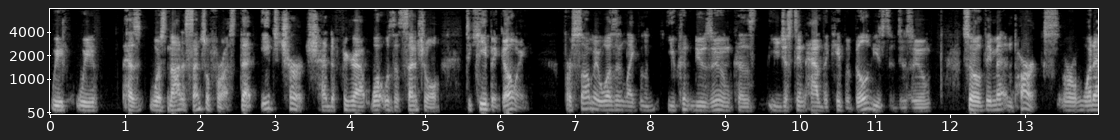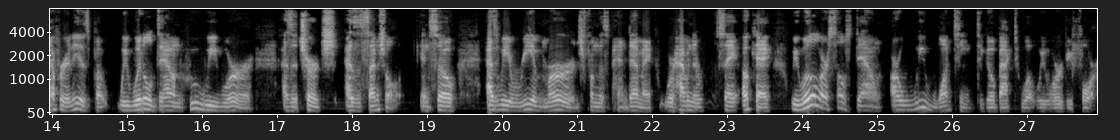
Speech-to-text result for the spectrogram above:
we we has was not essential for us that each church had to figure out what was essential to keep it going for some, it wasn't like you couldn't do Zoom because you just didn't have the capabilities to do Zoom. So they met in parks or whatever it is, but we whittled down who we were as a church as essential. And so as we reemerge from this pandemic, we're having to say, okay, we will ourselves down. Are we wanting to go back to what we were before?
